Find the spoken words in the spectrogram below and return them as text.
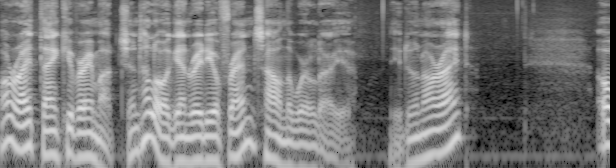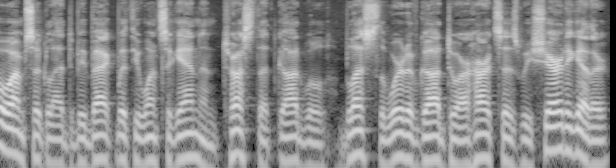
All right, thank you very much. And hello again, radio friends. How in the world are you? You doing all right? Oh, I'm so glad to be back with you once again and trust that God will bless the Word of God to our hearts as we share together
